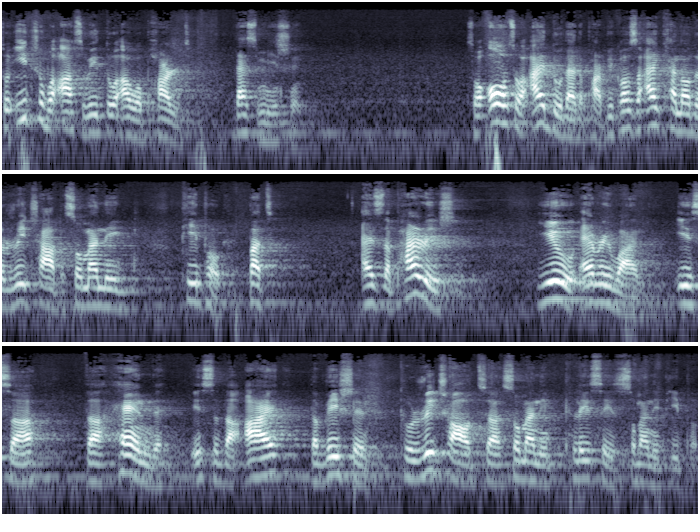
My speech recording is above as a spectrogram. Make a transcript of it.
So each of us, we do our part. That's mission. So also I do that part because I cannot reach out so many people. But as the parish, you, everyone, is uh, the hand, is the eye, the vision to reach out uh, so many places, so many people.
